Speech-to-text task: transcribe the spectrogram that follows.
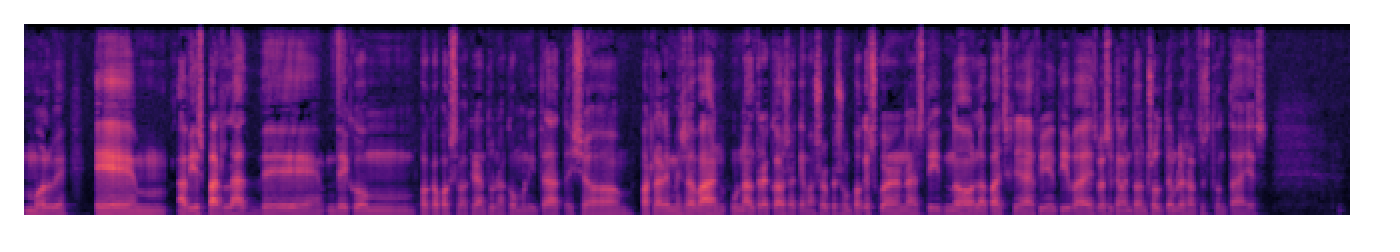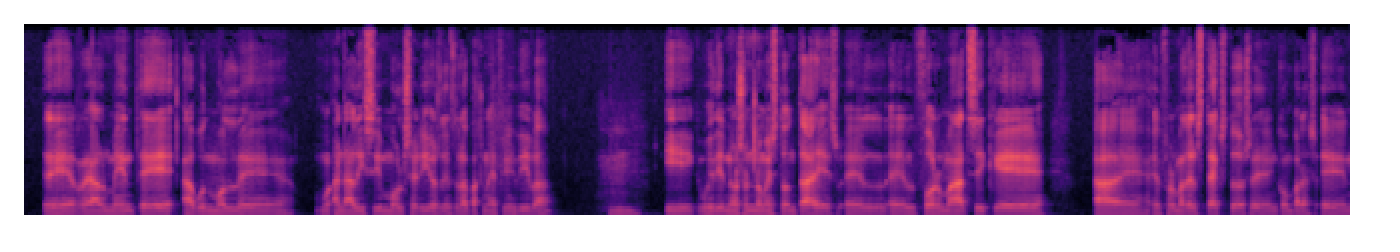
Molt bé. Eh, havies parlat de, de com a poc a poc se va creant una comunitat, això parlarem més avant. Una altra cosa que m'ha sorprès un poc és quan has dit no, la pàgina definitiva és bàsicament on soltem les nostres tontaes. Eh, realment eh, ha hagut molt de anàlisi molt seriós dins de la pàgina definitiva mm. i vull dir, no són només tontaes. El, el format sí que... Eh, el format dels textos en, en,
